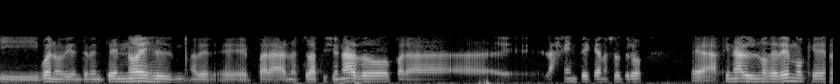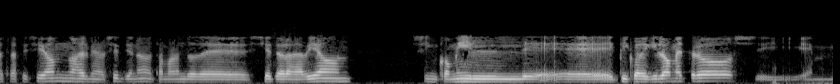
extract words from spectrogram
y bueno, evidentemente no es, el, a ver, eh, para nuestros aficionados, para eh, la gente que a nosotros eh, al final nos debemos que nuestra afición no es el mejor sitio, ¿no? Estamos hablando de siete horas de avión, cinco mil eh, y pico de kilómetros y en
